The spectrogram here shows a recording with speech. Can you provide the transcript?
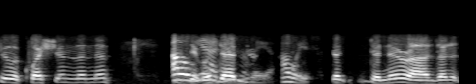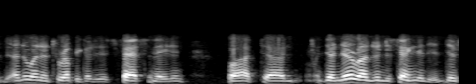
you a question, Linda? Oh yeah, definitely, always. The, the neurons. I, I don't want to interrupt because it's fascinating, but uh, the neurons in the thing they're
